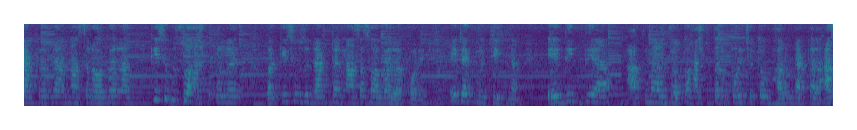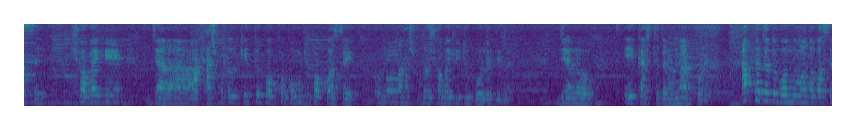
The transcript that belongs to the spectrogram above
ডাক্তাররা নার্সের অবহেলা কিছু কিছু হাসপাতালে বা কিছু কিছু ডাক্তার নার্স আছে অবহেলা করে। এটা কিন্তু ঠিক না। এই দিক দিয়ে আপনার যত হাসপাতালে পরিচিত ভালো ডাক্তার আছে, সবাইকে যারা হাসপাতাল কর্তৃপক্ষ, কমিটি পক্ষ আছে, অন্য অন্য হাসপাতালে সবাইকে একটু বলে দিবেন, যেন এই কাজটা যেন না করে। আপনার যত বন্ধু বান্ধব আছে,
